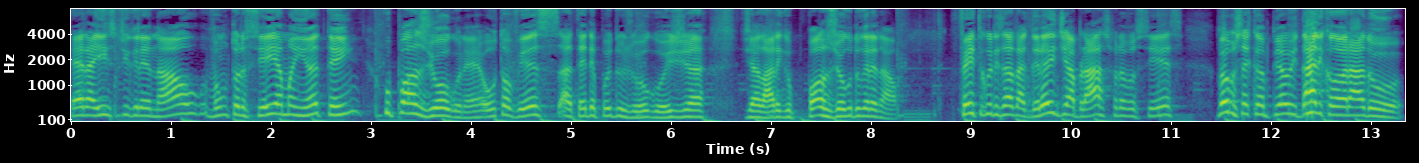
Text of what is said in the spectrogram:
Era isso de Grenal, vamos torcer e amanhã tem o pós-jogo, né? Ou talvez até depois do jogo, hoje já, já largue o pós-jogo do Grenal. Feito, gurizada, grande abraço para vocês. Vamos ser campeão e dale Colorado!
